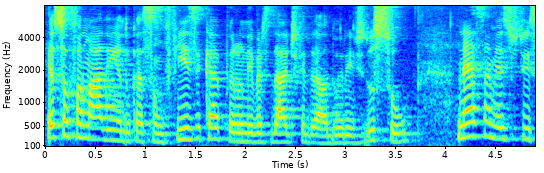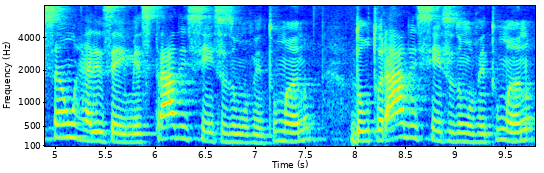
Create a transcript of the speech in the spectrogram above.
Eu sou formada em Educação Física pela Universidade Federal do Rio Grande do Sul. Nessa mesma instituição, realizei mestrado em Ciências do Movimento Humano, doutorado em Ciências do Movimento Humano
